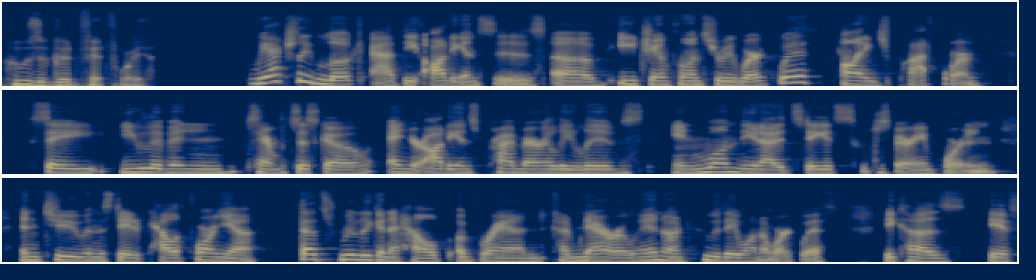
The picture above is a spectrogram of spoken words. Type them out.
who's a good fit for you? We actually look at the audiences of each influencer we work with on each platform. Say you live in san francisco and your audience primarily lives in one the united states which is very important and two in the state of california. That's really going to help a brand kind of narrow in on who they want to work with because if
